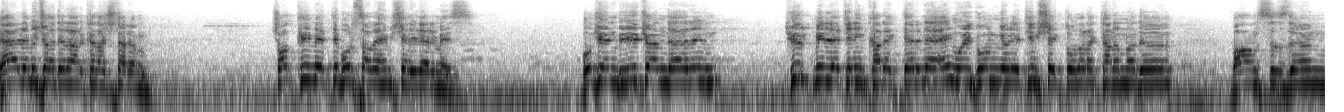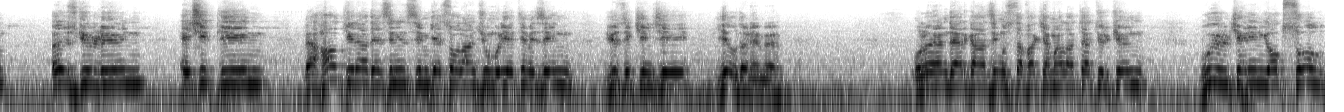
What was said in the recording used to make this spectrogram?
Değerli mücadele arkadaşlarım, çok kıymetli Bursalı hemşerilerimiz, bugün Büyük Önder'in Türk milletinin karakterine en uygun yönetim şekli olarak tanımladığı bağımsızlığın, özgürlüğün, eşitliğin ve halk iradesinin simgesi olan Cumhuriyetimizin 102. yıl dönümü. Ulu Önder Gazi Mustafa Kemal Atatürk'ün bu ülkenin yoksul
